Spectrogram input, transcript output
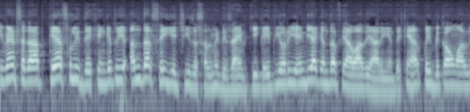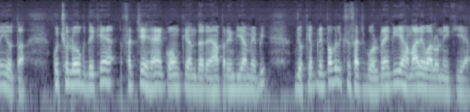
इवेंट्स अगर आप केयरफुली देखेंगे तो ये अंदर से ये चीज़ असल में डिज़ाइन की गई थी और ये इंडिया के अंदर से आवाज़ें आ रही हैं। देखें, हर कोई बिकाऊ माल नहीं होता। कुछ लोग देखें, सच्चे हैं, कौम के अंदर, यहाँ पर इंडिया में भी, जो कि अपने पब्लिक से सच बोल रहे हैं कि ये हमारे वालों ने किया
